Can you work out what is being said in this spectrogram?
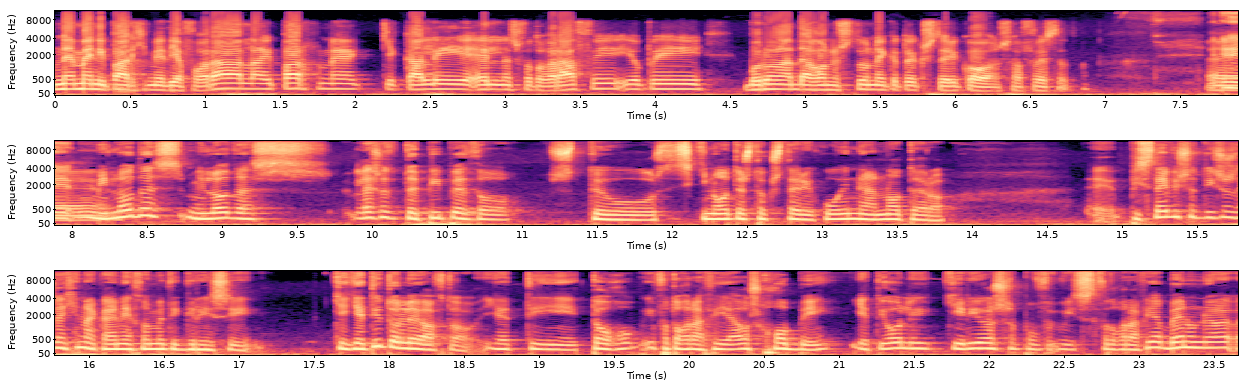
ναι μεν υπάρχει μια διαφορά αλλά υπάρχουν και καλοί Έλληνες φωτογράφοι οι οποίοι μπορούν να ανταγωνιστούν και το εξωτερικό, σαφέστατα. Ε, μιλώντας, μιλώντας, λες ότι το επίπεδο στου, στις κοινότητες του εξωτερικού είναι ανώτερο. Ε, πιστεύεις ότι ίσως έχει να κάνει αυτό με την κρίση; Και γιατί το λέω αυτό; Γιατί το, η φωτογραφία ως χόμπι, γιατί όλοι κυρίως από, στη φωτογραφία μπαίνουν, ε,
